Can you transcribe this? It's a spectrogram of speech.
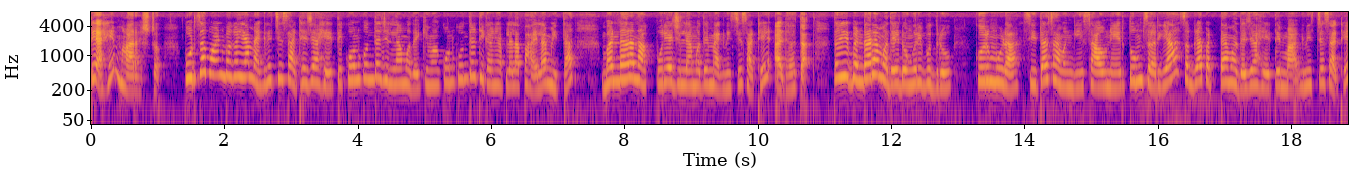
ते आहे महाराष्ट्र. पुढचा पॉईंट बघा या मॅग्नीजचे साठे जे आहे ते कोणकोणत्या जिल्ह्यामध्ये किंवा कोणकोणत्या ठिकाणी आपल्याला पाहायला मिळतात? भंडारा नागपूर या जिल्ह्यामध्ये मॅग्नीजचे साठे आढळतात. तर भंडाऱ्यामध्ये डोंगरी बुद्रुक कुरमुडा सीता सावंगी सावनेर तुमसर या सगळ्या पट्ट्यामध्ये जे आहे ते मॅग्निसचे साठे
